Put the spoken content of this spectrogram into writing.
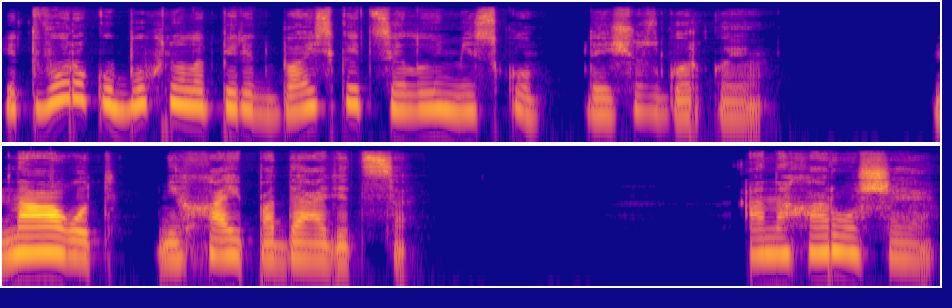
И творог убухнула перед Байской целую миску, да еще с горкою. «На вот, нехай подавится!» «Она хорошая!»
